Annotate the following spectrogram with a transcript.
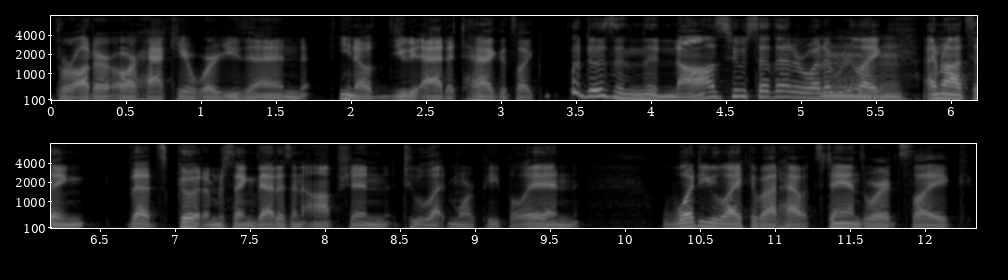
broader or hackier, where you then, you know, you add a tag it's like, but isn't it Nas who said that or whatever? Mm-hmm. Like, I'm not saying that's good. I'm just saying that is an option to let more people in what do you like about how it stands where it's like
